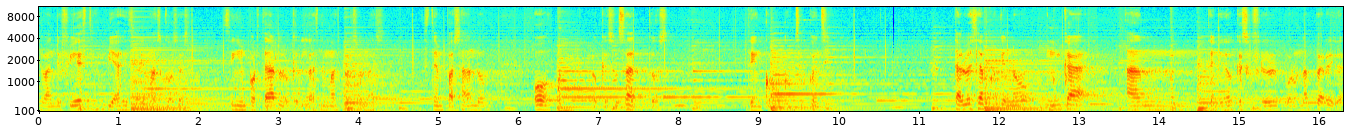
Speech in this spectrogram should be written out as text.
se van de fiesta, viajes y demás cosas, sin importar lo que las demás personas estén pasando o lo que sus actos den como consecuencia. Tal vez sea porque no, nunca han tenido que sufrir por una pérdida.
